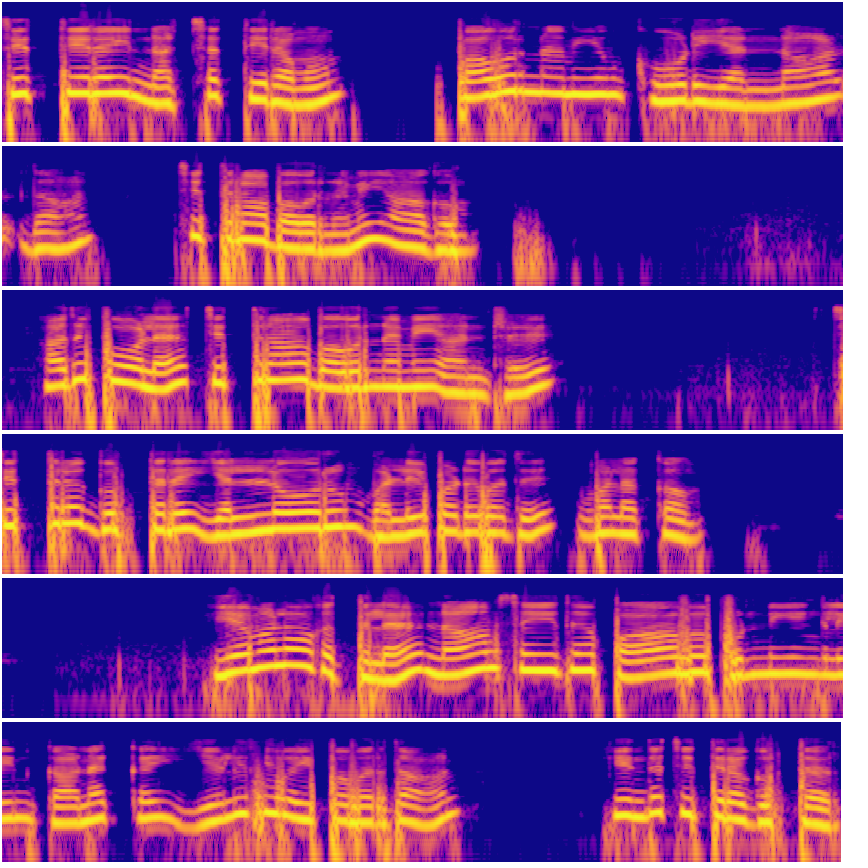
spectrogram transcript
சித்திரை நட்சத்திரமும் பௌர்ணமியும் கூடிய நாள் தான் சித்ரா பௌர்ணமி ஆகும். அதுபோல சித்ரா பௌர்ணமி அன்று சித்திரகுப்தரை எல்லோரும் வழிபடுவது வழக்கம். யமலோகத்தில் நாம் செய்த பாவ புண்ணியங்களின் கணக்கை எழுதி வைப்பவர்தான் இந்த சித்திரகுப்தர்.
